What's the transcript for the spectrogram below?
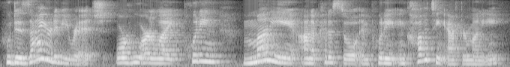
who desire to be rich or who are like putting money on a pedestal and putting and coveting after money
